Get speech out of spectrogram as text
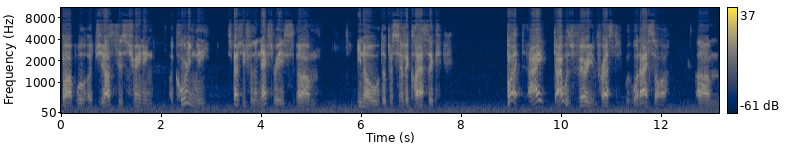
Bob will adjust his training accordingly, especially for the next race. Um, you know, the Pacific Classic. But I I was very impressed with what I saw. Um,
